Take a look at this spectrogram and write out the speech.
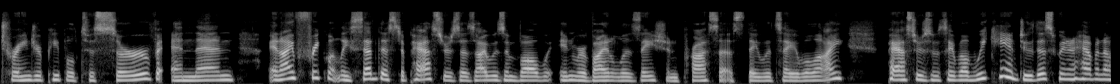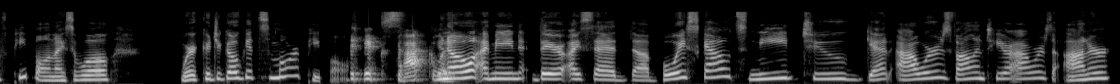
trained your people to serve and then and i've frequently said this to pastors as i was involved in revitalization process they would say well i pastors would say well we can't do this we don't have enough people and i said well where could you go get some more people? Exactly. You know, I mean, there, I said the Boy Scouts need to get hours, volunteer hours, honor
